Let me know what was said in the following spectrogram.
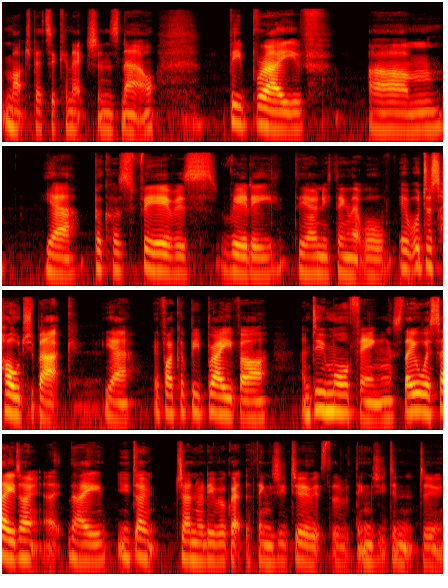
much better connections now. Be brave. Um, yeah, because fear is really the only thing that will it will just hold you back. Yeah. If I could be braver and do more things. They always say don't uh, they you don't generally regret the things you do, it's the things you didn't do.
